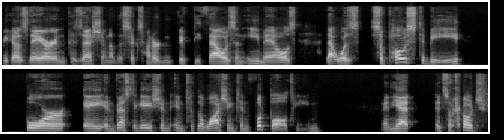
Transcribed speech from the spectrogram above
because they are in possession of the 650,000 emails that was supposed to be for a investigation into the Washington football team and yet it's a coach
